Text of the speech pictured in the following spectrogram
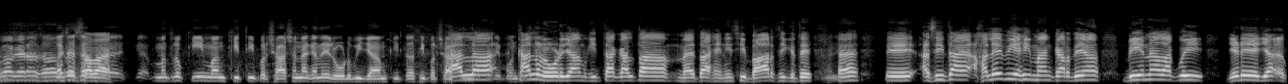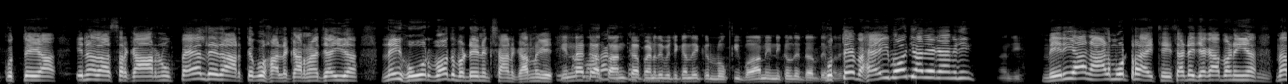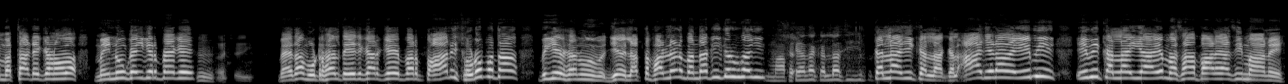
ਅੱਛਾ ਸਵਾ- ਮਤਲਬ ਕੀ ਮੰਗ ਕੀਤੀ ਪ੍ਰਸ਼ਾਸਨ ਨੇ ਕਹਿੰਦੇ ਰੋਡ ਵੀ ਜਾਮ ਕੀਤਾ ਸੀ ਪ੍ਰਸ਼ਾਸਨ ਕੱਲ ਤੇ। ਕੱਲ ਰੋਡ ਜਾਮ ਕੀਤਾ ਕੱਲ ਤਾਂ ਮੈਂ ਤਾਂ ਹੈ ਨਹੀਂ ਸੀ ਬਾਹਰ ਸੀ ਕਿਤੇ ਹੈ। ਤੇ ਅਸੀਂ ਤਾਂ ਹਲੇ ਵੀ ਇਹੀ ਮੰਗ ਕਰਦੇ ਆ ਵੀ ਇਹਨਾਂ ਦਾ ਕੋਈ ਜਿਹੜੇ ਕੁੱਤੇ ਆ ਇਹਨਾਂ ਦਾ ਸਰਕਾਰ ਨੂੰ ਪਹਿਲ ਦੇ ਆਧਾਰ ਤੇ ਕੋਈ ਹੱਲ ਕਰਨਾ ਚਾਹੀਦਾ। ਨਹੀਂ ਹੋਰ ਬਹੁਤ ਵੱਡੇ ਨੁਕਸਾਨ ਕਰਨਗੇ। ਕਿੰਨਾ ਕਾ ਤੰਗ ਆ ਪਿੰਡ ਦੇ ਵਿੱਚ? ਕਹਿੰਦੇ ਕਿ ਲੋਕੀ ਬਾਹਰ ਨਹੀਂ ਨਿਕਲਦੇ ਡਰਦੇ ਕੁੱਤੇ ਹੈ ਹੀ ਬਹੁਤ ਜ਼ਿਆਦਾ ਗੈਂਗ ਜੀ। ਹਾਂਜੀ। ਮੇਰੀ ਆ ਨਾਲ ਮੋਟਰ ਆ ਇੱਥੇ ਸਾਡੇ ਜਗ੍ਹਾ ਬਣੀ ਆ। ਮੈਂ ਮੱਥਾ ਟੇਕਣ ਆਉਂਦਾ ਮੈਨੂੰ ਕਈ ਗਰ ਪੈ ਗਏ। ਅੱਛਾ ਜੀ। ਮੈਂ ਤਾਂ ਮੋਟਰਸਾਈਕਲ ਤੇਜ਼ ਕਰਕੇ ਪਰ ਪਾ ਨਹੀਂ ਥੋੜੋ ਪਤਾ ਵੀ ਇਹ ਸਾਨੂੰ ਜੇ ਲੱਤ ਫੜ ਲੈਣ ਬੰਦਾ ਕੀ ਕਰੂਗਾ ਜੀ? ਮਾਪਿਆਂ ਦਾ ਕੱਲਾ ਸੀ ਜੀ। ਕੱਲਾ ਜੀ ਕੱਲਾ ਕੱਲਾ ਆ ਜਿਹੜਾ ਇਹ ਵੀ ਇਹ ਵੀ ਕੱਲਾ ਹੀ ਆ ਇਹ ਮਸਾਂ ਪਾਲਿਆ ਸੀ ਮਾਂ ਨੇ।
